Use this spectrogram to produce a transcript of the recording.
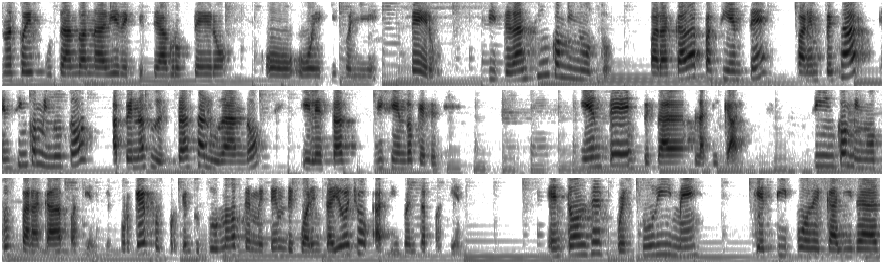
no estoy excusando a nadie de que sea grosero o, X o Y. Pero si te dan cinco minutos para cada paciente, para empezar, en cinco minutos apenas lo estás saludando y le estás diciendo que se siente, empezar a platicar. Cinco minutos para cada paciente. ¿Por qué? Pues porque en tu turno te meten de 48 a 50 pacientes. Entonces, pues tú dime qué tipo de calidad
